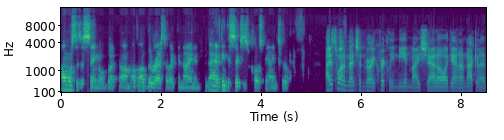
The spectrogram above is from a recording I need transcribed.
almost as a single, but um, of, of the rest, I like the nine, and I think the six is close behind too. I just want to mention very quickly me and my shadow. Again, I'm not gonna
